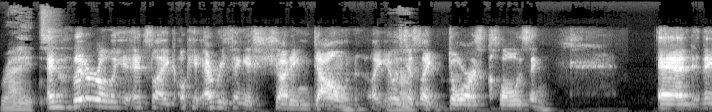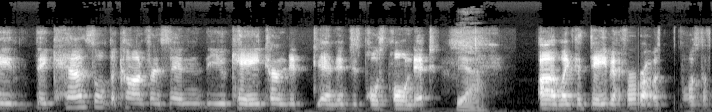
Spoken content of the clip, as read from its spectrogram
Right. And literally, it's like, okay, everything is shutting down. Like it was uh-huh. just like doors closing. And they they canceled the conference in the UK, turned it, and it just postponed it. Yeah. Uh, like the day before I was supposed to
